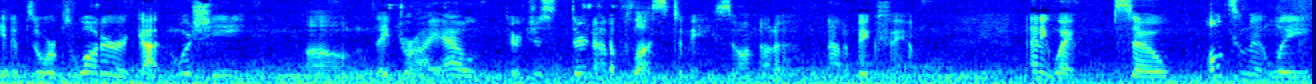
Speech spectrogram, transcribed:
it absorbs water, it got mushy, um, they dry out. They're just, they're not a plus to me, so I'm not a, not a big fan. Anyway, so ultimately,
